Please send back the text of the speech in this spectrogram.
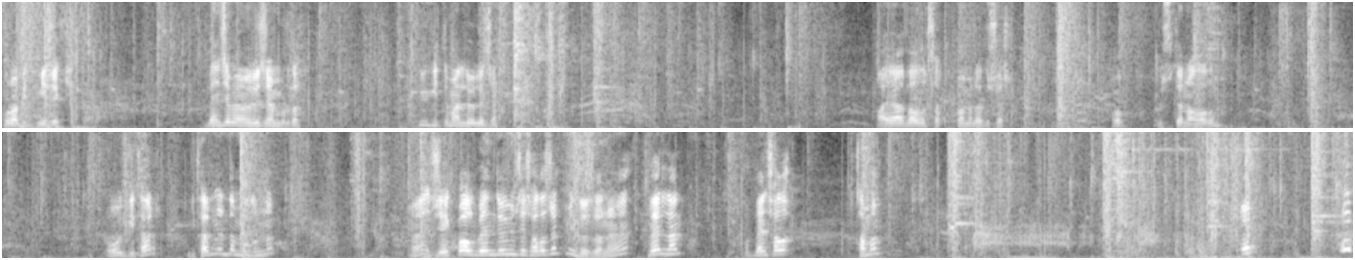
Bura bitmeyecek. Bence ben öleceğim burada. Büyük ihtimalle öleceğim. Ayağa da alırsak kamera düşer. Hop üstten alalım. O gitar. Gitar nereden buldun lan? Ha, Jake Paul beni dövünce çalacak mıydınız onu ha? Ver lan. Ben çal... Tamam. Hop. Hop.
